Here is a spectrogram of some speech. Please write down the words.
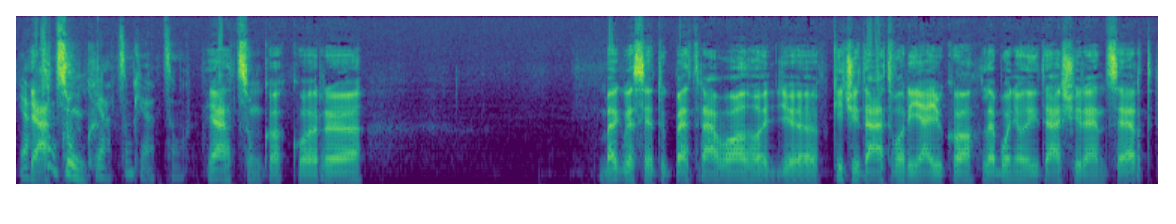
Játszunk? Játszunk, játszunk. Játszunk, játszunk akkor megbeszéltük Petrával, hogy kicsit átvariáljuk a lebonyolítási rendszert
